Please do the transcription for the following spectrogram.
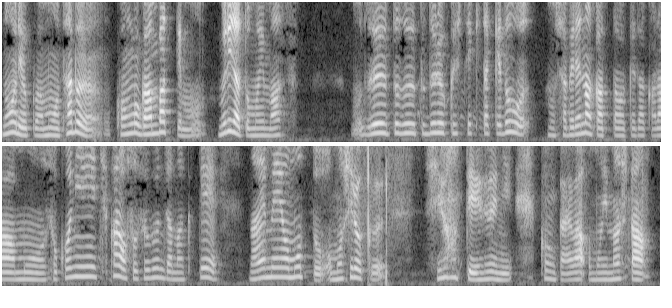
能力はもう多分今後頑張っても無理だと思います。もうずっとずっと努力してきたけど、もう喋れなかったわけだから、もうそこに力を注ぐんじゃなくて、内面をもっと面白くしようっていうふうに今回は思いました。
